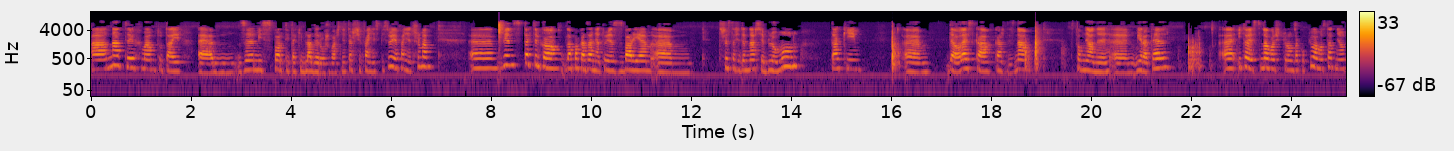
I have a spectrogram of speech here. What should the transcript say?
A na tych mam tutaj z Miss Sporty taki blady róż właśnie. Też się fajnie spisuje, fajnie trzymam. Więc tak tylko dla pokazania, tu jest z bariem em, 317 Blue Moon, taki Deoleska, każdy zna, wspomniany Miratel. E, I to jest nowość, którą zakupiłam ostatnio.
